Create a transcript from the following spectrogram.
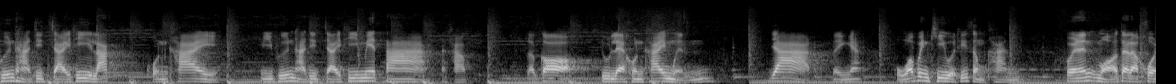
พื้นฐานจิตใจที่รักคนไข้ มีพื้นฐานจิตใจที่เมตตานะครับ แล้วก็ดูแลคนไข้เหมือนญาติอะไรเงี้ยผมว่าเป็นคีย์เวิร์ดที่สำคัญ เพราะฉะนั้นหมอแต่ละคน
